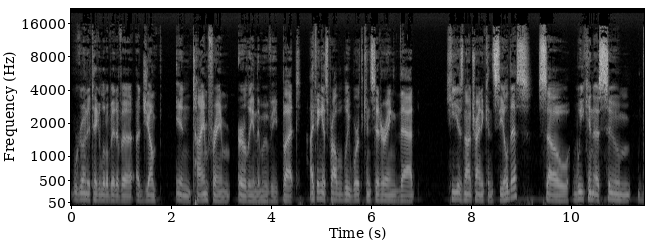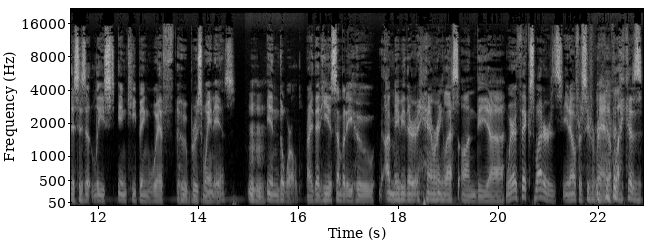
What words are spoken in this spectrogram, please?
we're going to take a little bit of a, a jump in time frame early in the movie, but I think it's probably worth considering that he is not trying to conceal this. So we can assume this is at least in keeping with who Bruce Wayne is. In the world, right? That he is somebody who uh, maybe they're hammering less on the uh, wear thick sweaters, you know, for Superman. Of like, because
